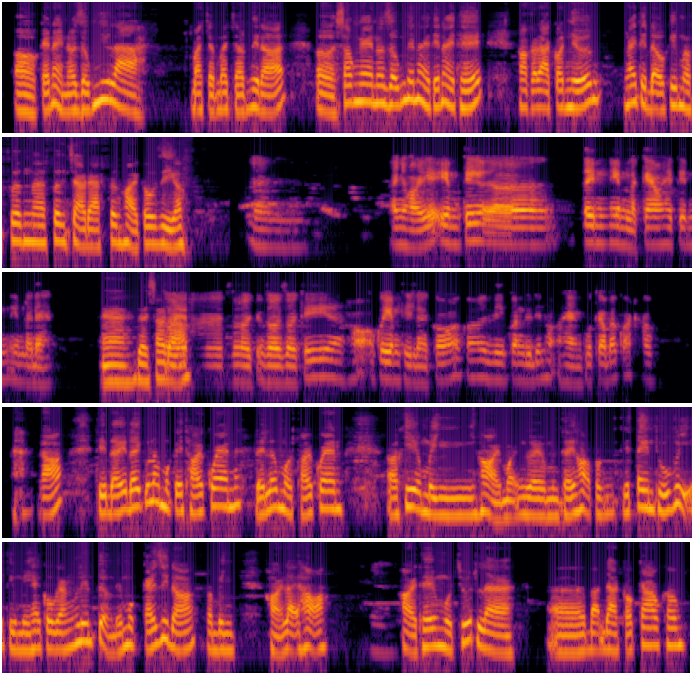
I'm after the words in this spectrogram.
ờ cái này nó giống như là ba chấm ba chấm gì đó ở ờ, sao nghe nó giống thế này thế này thế? Hoặc là còn nhớ ngay từ đầu khi mà phương ờ, phương chào đạt phương hỏi câu gì không? À, anh hỏi em cái uh, tên em là cao hay tên em là đạt? À rồi sau rồi, đó rồi rồi rồi cái họ của em thì là có có liên quan đến họ hàng của cao bá quát không đó thì đấy đấy cũng là một cái thói quen đấy, đấy là một thói quen. À, khi mà mình hỏi mọi người mình thấy họ có cái tên thú vị thì mình hãy cố gắng liên tưởng đến một cái gì đó và mình hỏi lại họ. Hỏi thêm một chút là à, bạn đạt có cao không?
